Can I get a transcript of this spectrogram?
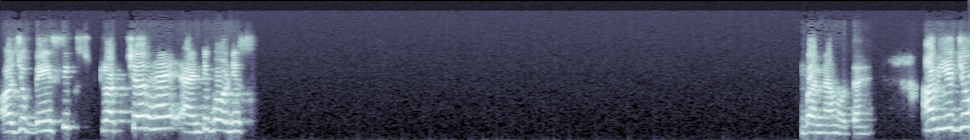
और जो बेसिक स्ट्रक्चर है एंटीबॉडीज बना होता है। अब ये जो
